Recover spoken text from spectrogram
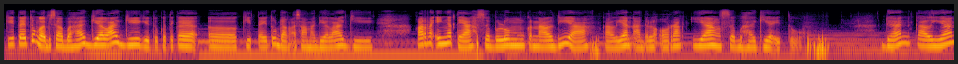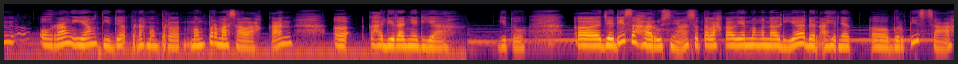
kita itu nggak bisa bahagia lagi gitu ketika uh, kita itu udah nggak sama dia lagi. Karena ingat ya sebelum kenal dia kalian adalah orang yang sebahagia itu. Dan kalian orang yang tidak pernah memper, mempermasalahkan uh, kehadirannya dia. gitu. Uh, jadi seharusnya setelah kalian mengenal dia dan akhirnya uh, berpisah,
